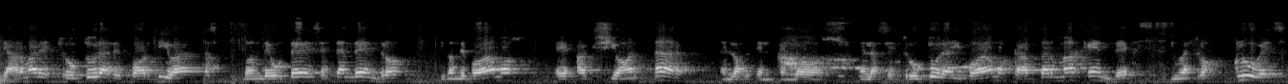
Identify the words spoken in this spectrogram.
de armar estructuras deportivas donde ustedes estén dentro y donde podamos eh, accionar en, los, en, los, en las estructuras y podamos captar más gente y nuestros clubes,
